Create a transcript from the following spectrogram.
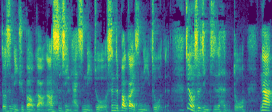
都是你去报告，然后事情还是你做，甚至报告也是你做的，这种事情其实很多。那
